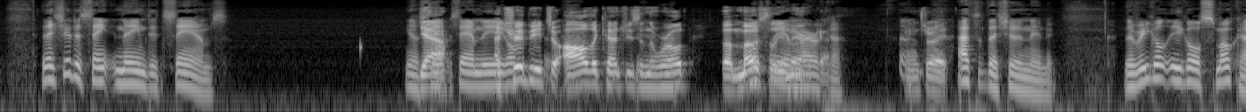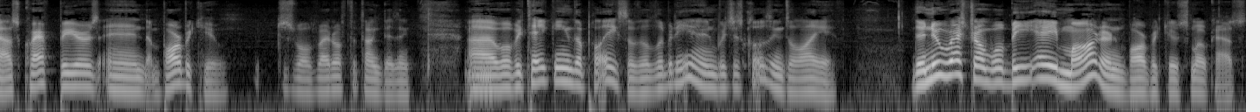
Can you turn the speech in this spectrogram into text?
they should have sa- named it Sam's. You know, Yeah. Sam, Sam the A tribute to all the countries in the world, but mostly, America. That's right. That's what they should have named it. The Regal Eagle Smokehouse, craft beers and barbecue, just rolls right off the tongue, Disney, uh, will be taking the place of the Liberty Inn, which is closing July 8th. The new restaurant will be a modern barbecue smokehouse,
